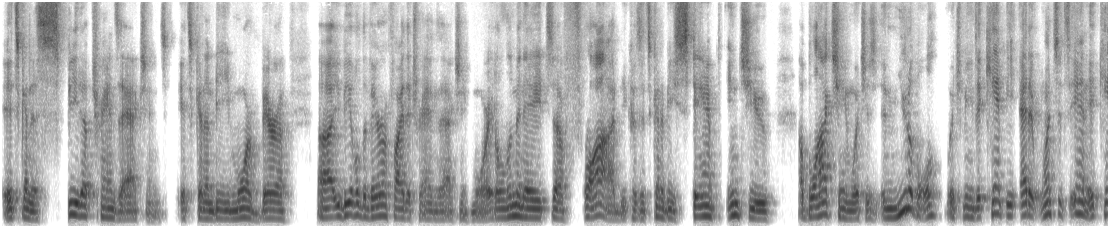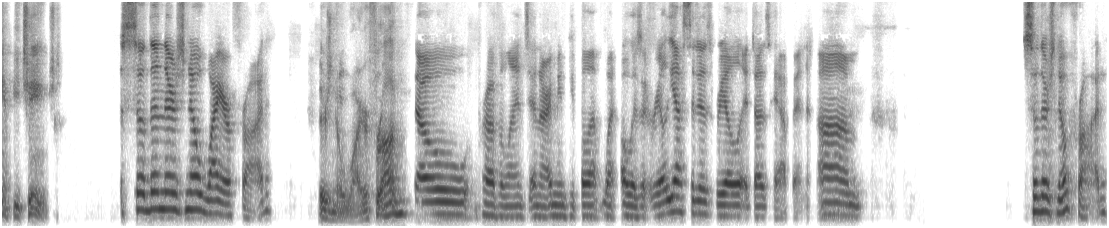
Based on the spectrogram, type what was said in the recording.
It's going to speed up transactions. It's going to be more ver. Uh, you'll be able to verify the transactions more. It eliminates uh, fraud because it's going to be stamped into a blockchain which is immutable, which means it can't be edited. Once it's in, it can't be changed. So then there's no wire fraud. There's no wire fraud. So prevalent. And I mean, people went, oh, is it real? Yes, it is real. It does happen. Um, so there's no fraud.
